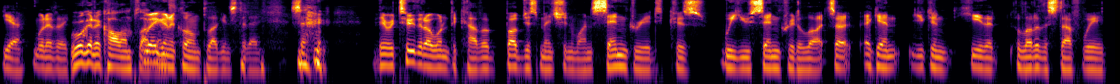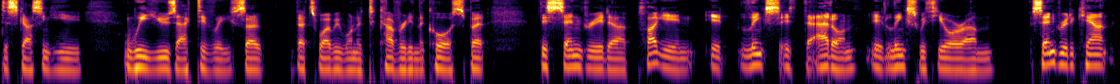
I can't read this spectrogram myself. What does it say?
Yeah, whatever they. We're going to call them plugins. We're going to call them plugins today. So there are two that I wanted to cover. Bob just mentioned one, SendGrid, because we use SendGrid a lot. So again, you can hear that a lot of the stuff we're discussing here, we use actively. So that's why we wanted to cover it in the course. But this SendGrid uh, plugin, it links it, the add-on, it links with your um, SendGrid account,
